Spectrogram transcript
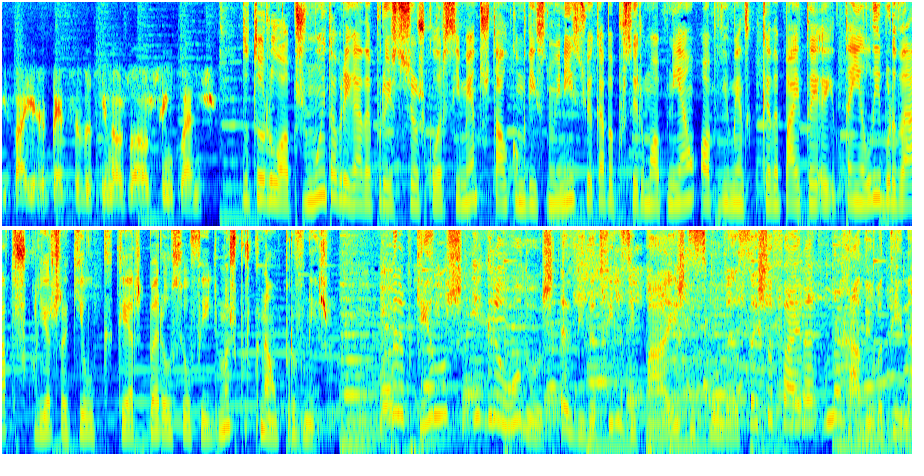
e, e repete-se a vacina aos, aos 5 anos. Doutor Lopes, muito obrigada por estes seus esclarecimentos. Tal como disse no início, acaba por ser uma opinião. Obviamente que cada pai tem, tem a liberdade de escolher aquilo que quer para o seu filho, mas por que não prevenir? Para pequenos e graúdos, a vida de filhos e pais, de segunda a sexta-feira, na Rádio Latina.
